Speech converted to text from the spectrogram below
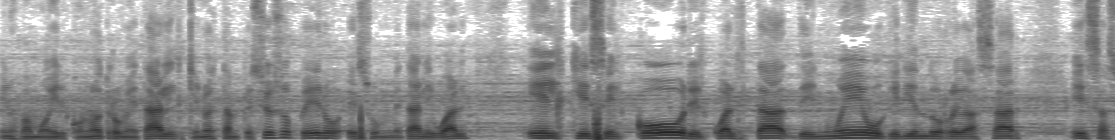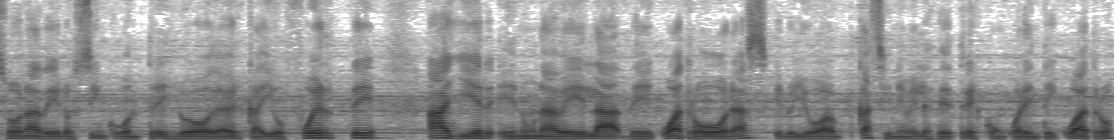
Y nos vamos a ir con otro metal que no es tan precioso, pero es un metal igual el que es el cobre, el cual está de nuevo queriendo rebasar esa zona de los 5,3 luego de haber caído fuerte ayer en una vela de 4 horas que lo llevó a casi niveles de 3,44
